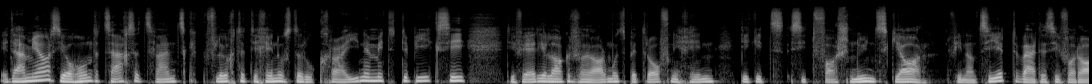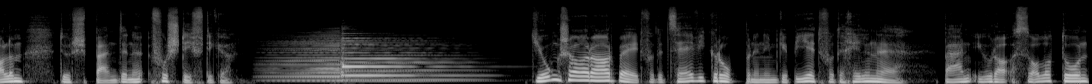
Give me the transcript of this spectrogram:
In diesem Jahr waren 126 geflüchtete Kinder aus der Ukraine mit dabei. Gewesen. Die Ferienlager für armutsbetroffene Kinder gibt es seit fast 90 Jahren. Finanziert werden sie vor allem durch Spenden von Stiftungen. Die Jungschararbeit der CEWI-Gruppen im Gebiet der Kirchen Bern, Jura, Solothurn.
